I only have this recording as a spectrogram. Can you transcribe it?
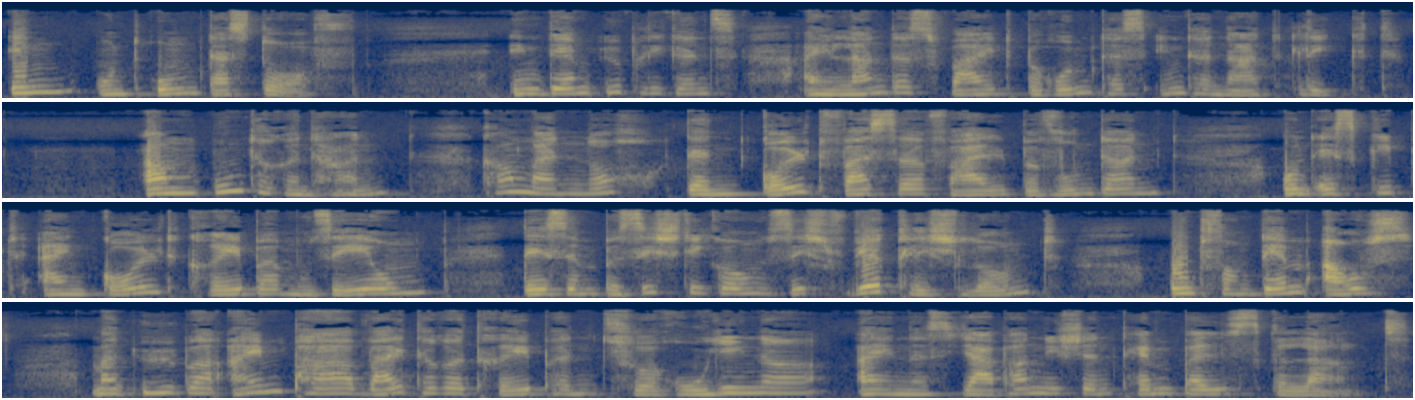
in und um das Dorf, in dem übrigens ein landesweit berühmtes Internat liegt. Am unteren Hang kann man noch den Goldwasserfall bewundern und es gibt ein Goldgräbermuseum, dessen Besichtigung sich wirklich lohnt und von dem aus man über ein paar weitere Treppen zur Ruine eines japanischen Tempels gelangt.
